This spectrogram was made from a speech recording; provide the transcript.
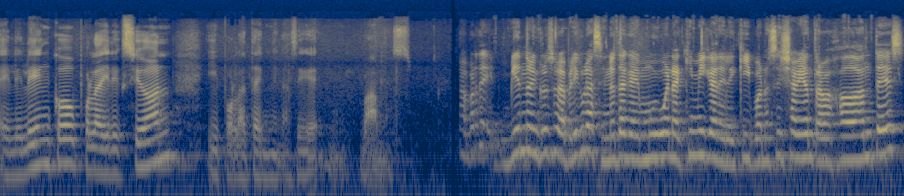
el elenco, por la dirección y por la técnica, así que vamos. Aparte, viendo incluso la película, se nota que hay muy buena química en el equipo. No sé si ya habían trabajado antes,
